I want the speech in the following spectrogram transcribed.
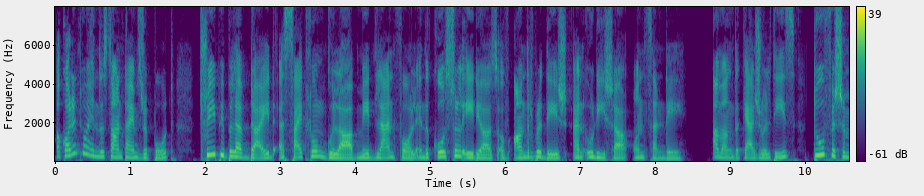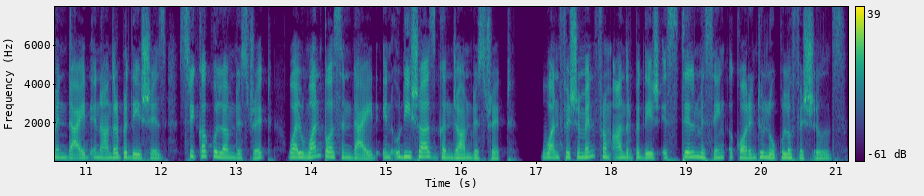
According to a Hindustan Times report, three people have died as Cyclone Gulab made landfall in the coastal areas of Andhra Pradesh and Odisha on Sunday. Among the casualties, two fishermen died in Andhra Pradesh's Srikakulam district while one person died in Odisha's Ganjam district. One fisherman from Andhra Pradesh is still missing, according to local officials.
